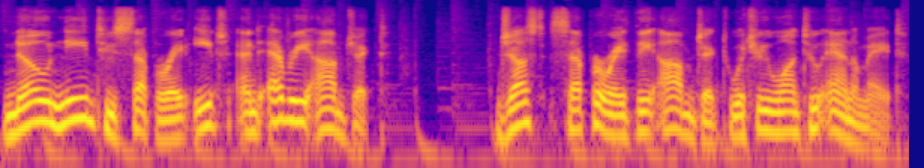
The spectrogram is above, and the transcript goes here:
no need to separate each and every object. Just separate the object which you want to animate.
